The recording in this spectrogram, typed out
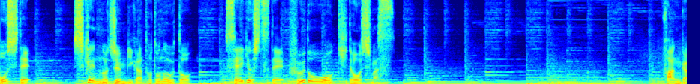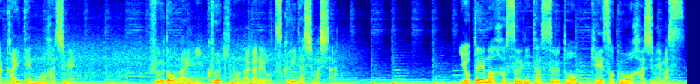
こうして試験の準備が整うと制御室で風洞を起動します。ファンが回転を始め風洞内に空気の流れを作り出しました。予定マッハ数に達すると計測を始めます。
